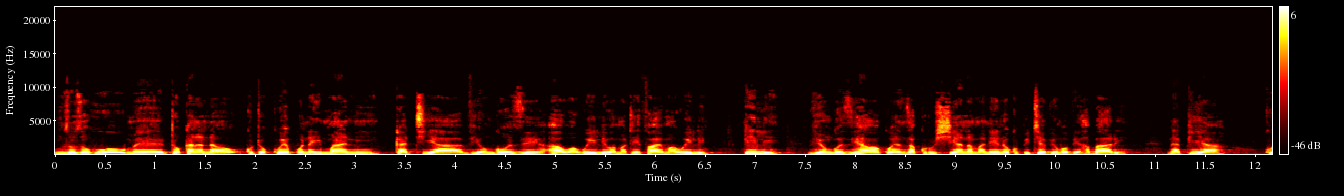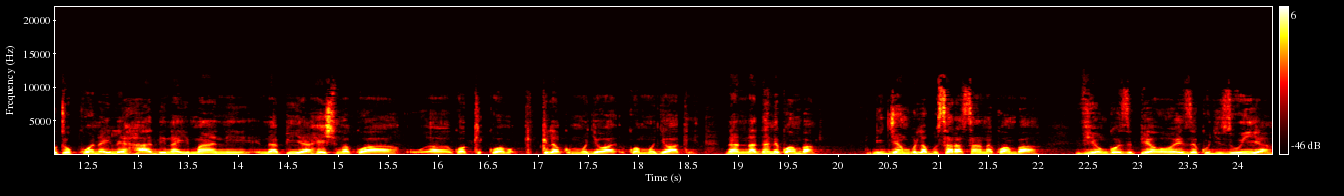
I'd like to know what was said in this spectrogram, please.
mzozo huo umetokana na kutokuwepo na imani kati ya viongozi hao wawili wa mataifa hayo mawili. Pili, viongozi hawa kuanza kurushiana maneno kupitia vyombo vya habari, na pia kutokuwa na ile hadhi na imani na pia heshima kwa, uh, kwa, kwa kila kwa mmoja wake, na nadhani kwamba ni jambo la busara sana kwamba viongozi pia waweze kujizuia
